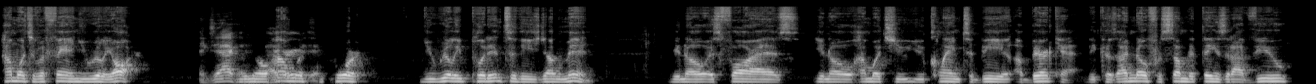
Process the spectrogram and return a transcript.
how much of a fan you really are. Exactly. You know I how much you. support you really put into these young men. You know, as far as you know how much you you claim to be a Bearcat, because I know for some of the things that I view,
